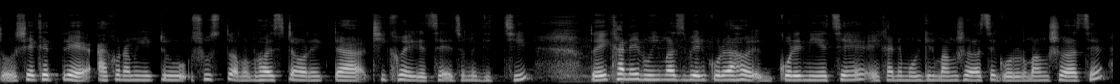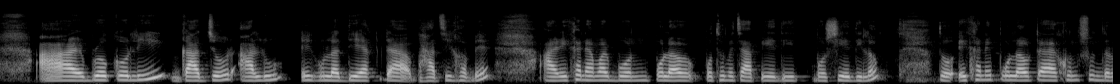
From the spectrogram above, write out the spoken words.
তো সেক্ষেত্রে এখন আমি একটু সুস্থ, আমার ভয়েসটা অনেকটা ঠিক হয়ে গেছে এই জন্য দিচ্ছি। তো এখানে রুই মাছ বের করে করে নিয়েছে। এখানে মুরগির মাংস আছে, গরুর মাংস আছে। আর ব্রোকলি, গাজর, আলু এগুলা দিয়ে একটা ভাজি হবে। আর এখানে আমার বোন পোলাও প্রথমে চাপিয়ে দি, বসিয়ে দিল। তো এখানে পোলাওটা এখন সুন্দর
